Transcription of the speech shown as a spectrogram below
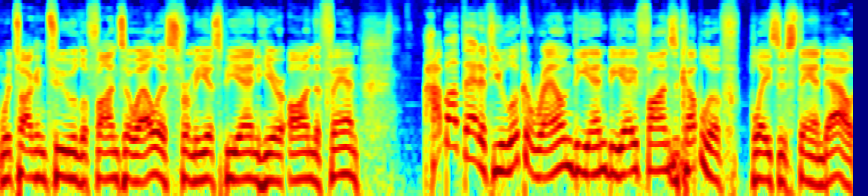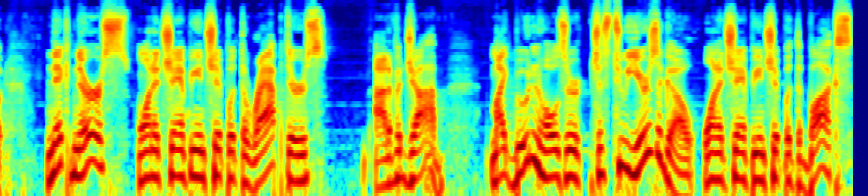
We're talking to LaPhonso Ellis from ESPN here on The Fan. How about that? If you look around the NBA, Fonz, a couple of places stand out. Nick Nurse won a championship with the Raptors out of a job. Mike Budenholzer just two years ago won a championship with the Bucks.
